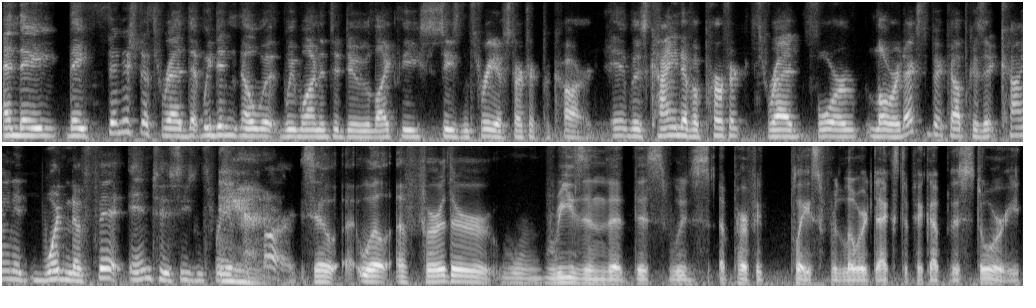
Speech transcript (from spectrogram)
and they they finished a thread that we didn't know what we wanted to do like the season 3 of Star Trek Picard. It was kind of a perfect thread for Lower Decks to pick up because it kind of wouldn't have fit into season 3 of Picard. So, uh, well, a further reason that this was a perfect place for Lower Decks to pick up this story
